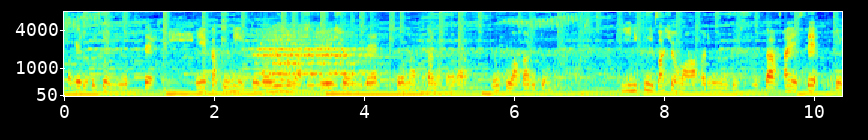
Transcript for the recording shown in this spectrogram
挙げることによって明確にどのようなシチュエーションでそうなったのかがよくわかると思います言いにくい場所もあるのですが、あえて言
